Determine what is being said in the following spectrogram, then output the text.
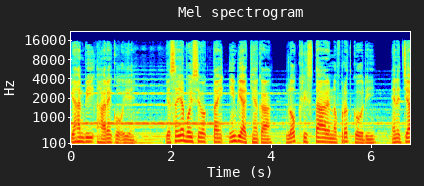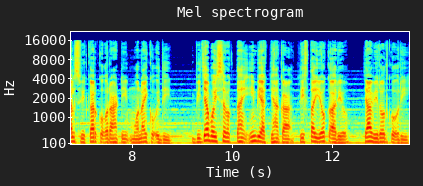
जहान भी हारे को ओये भविष्य वक्ता ई भी आख्या का लोग ख्रिस्ता नफरत को ओरी एने चाल स्वीकार को ओराहटी मोनाई को इदी बीजा भविष्य वक्ता ई भी का ख्रिस्ता योग आर्यो, क्या विरोध को ओरी?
